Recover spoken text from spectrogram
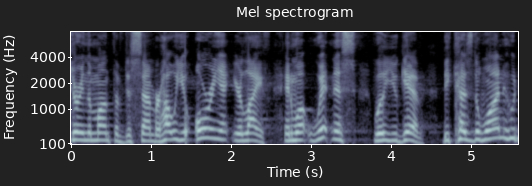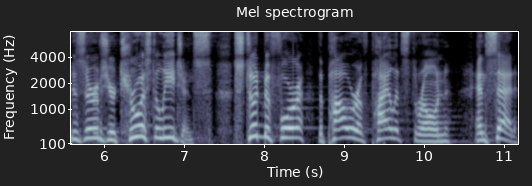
during the month of December? How will you orient your life? And what witness will you give? Because the one who deserves your truest allegiance stood before the power of Pilate's throne and said,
